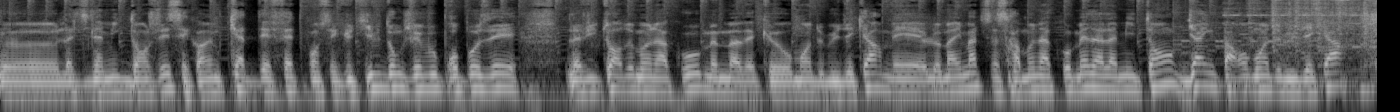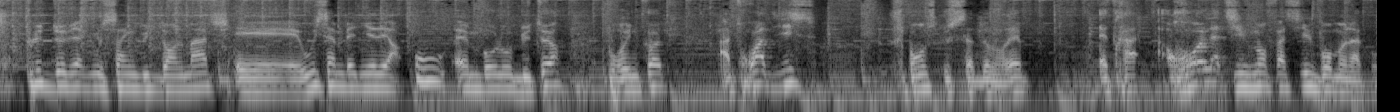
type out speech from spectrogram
euh, la dynamique d'Angers, c'est quand même quatre défaites consécutives. Donc je vais vous proposer la victoire de Monaco, même avec euh, au moins deux buts d'écart. Mais le my match, ça sera Monaco mène à la mi-temps, gagne par au moins deux buts d'écart, plus de 2,5 buts dans le match et Wissam Ben Yedder ou Mbolo buteur pour une cote à 3,10. Je pense que ça devrait être relativement facile pour Monaco.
